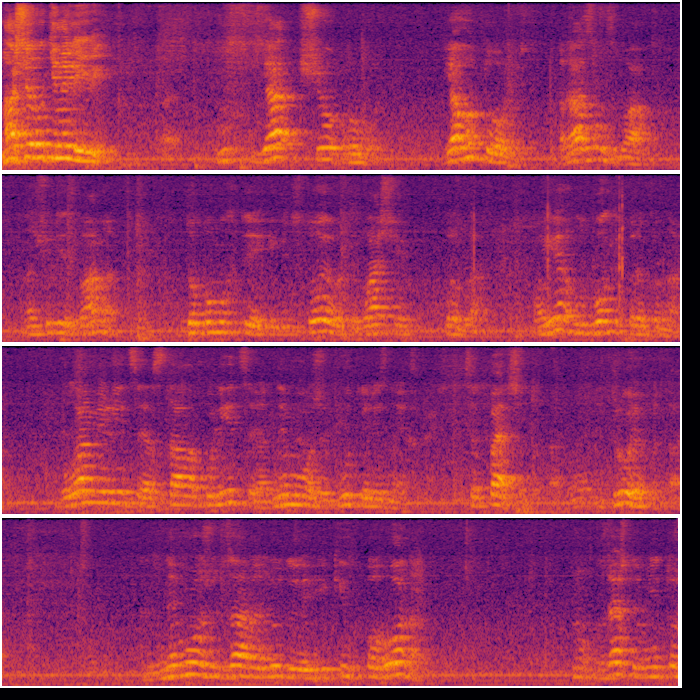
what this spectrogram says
наші руки не ліві. Я що говорю? Я готовий разом з вами, на чолі з вами, допомогти і відстоювати ваші проблеми. Моє глибоке переконання. Була міліція, стала поліція, не може бути різниці. Це перше питання. Друге питання. Не можуть зараз люди, які в погонах, ну, зрештою, мені теж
